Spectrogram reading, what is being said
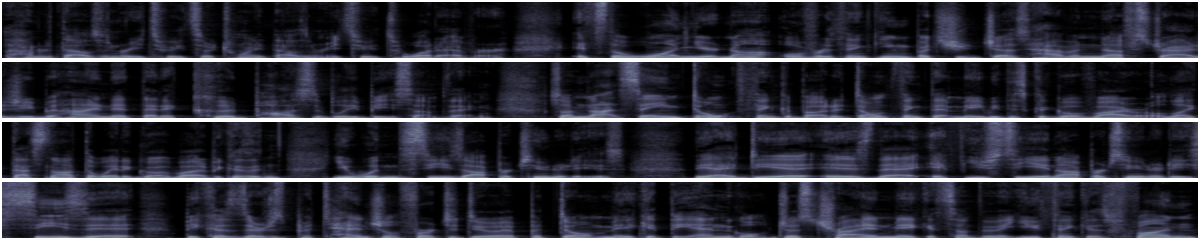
100,000 retweets or 20,000 retweets, whatever. It's the one you're not overthinking, but you just have enough strategy behind it that it could possibly be something. So I'm not saying don't think about it. Don't think that maybe this could go viral. Like that's not the way to go about it because you wouldn't seize opportunities. The idea is that if you see an opportunity, seize it because there's potential for it to do it, but don't make it the end goal. Just try and make it something that you think is fun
